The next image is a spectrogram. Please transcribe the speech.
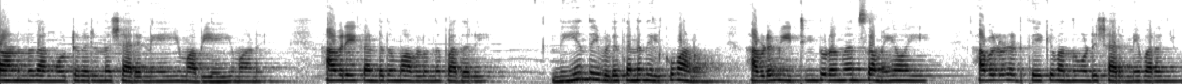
കാണുന്നത് അങ്ങോട്ട് വരുന്ന ശരണ്യയെയും അഭിയെയുമാണ് അവരെ കണ്ടതും അവളൊന്ന് പതറി. നീ എന്താ ഇവിടെ തന്നെ നിൽക്കുവാണോ? അവിടെ മീറ്റിംഗ് തുടങ്ങാൻ സമയമായി. അവളുടെ അടുത്തേക്ക് വന്നുകൊണ്ട് ശരണ്യ പറഞ്ഞു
